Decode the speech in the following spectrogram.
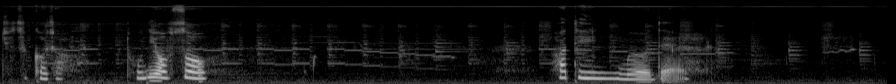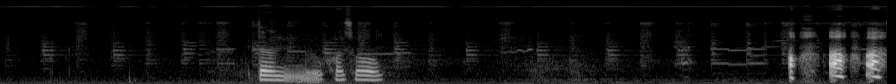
취직하자. 돈이 없어. 하팅 모델. 일단 가서. 아 아 아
